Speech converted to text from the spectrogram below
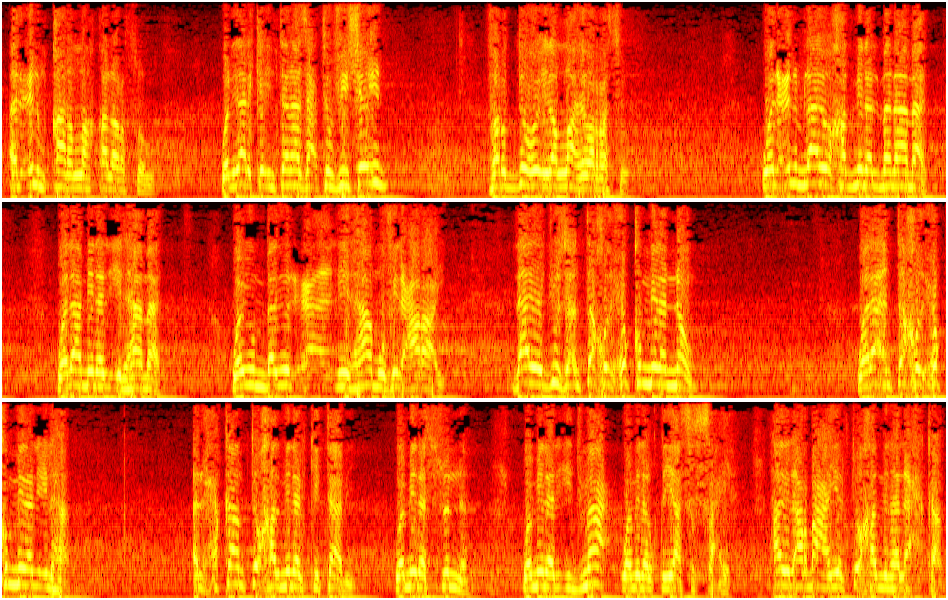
العلم قال الله قال رسول الله. ولذلك إن تنازعتم في شيء فردوه إلى الله والرسول. والعلم لا يؤخذ من المنامات ولا من الإلهامات وينبذ الإلهام في العراء. لا يجوز أن تأخذ حكم من النوم ولا أن تأخذ حكم من الإلهام. الحكام تؤخذ من الكتاب ومن السنة ومن الإجماع ومن القياس الصحيح. هذه الأربعة هي تؤخذ منها الأحكام.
